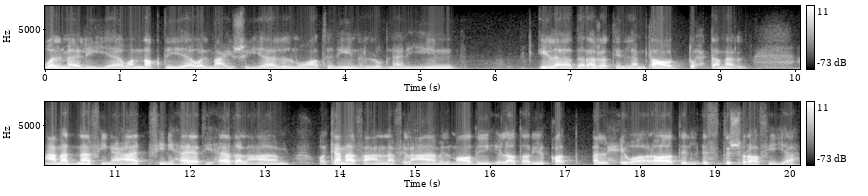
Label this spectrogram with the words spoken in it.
والمالية والنقدية والمعيشية للمواطنين اللبنانيين إلى درجة لم تعد تحتمل. عمدنا في, في نهاية هذا العام وكما فعلنا في العام الماضي إلى طريقة الحوارات الاستشرافية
